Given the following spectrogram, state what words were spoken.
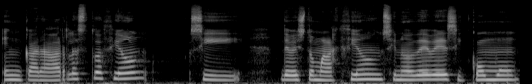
encarar la situación, si debes tomar acción, si no debes y cómo.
